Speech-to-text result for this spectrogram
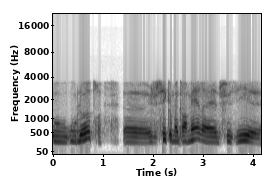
ou, ou l'autre. Euh, je sais que ma grand-mère, elle faisait, euh,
